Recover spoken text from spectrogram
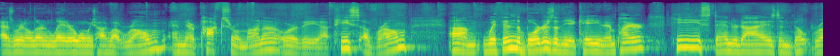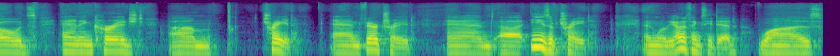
as we're going to learn later when we talk about Rome and their Pax Romana or the uh, Peace of Rome, um, within the borders of the Akkadian Empire, he standardized and built roads and encouraged um, trade and fair trade and uh, ease of trade. And one of the other things he did was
